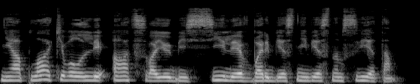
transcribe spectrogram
не оплакивал ли ад свое бессилие в борьбе с небесным светом.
